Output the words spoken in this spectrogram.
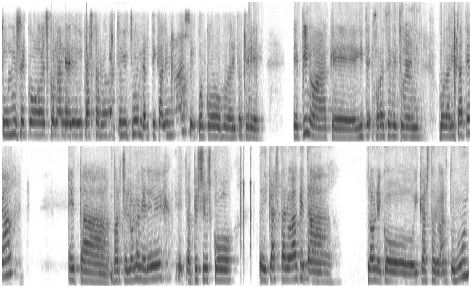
Toulouseko eskolan ere ikastaro hartu nituen vertikalena, zirkoko modalitate epinoak e, egite, jorratzen dituen modalitatea, eta Bartzelonan ere, eta pesiozko ikastaroak eta launeko ikastaro hartu nun,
